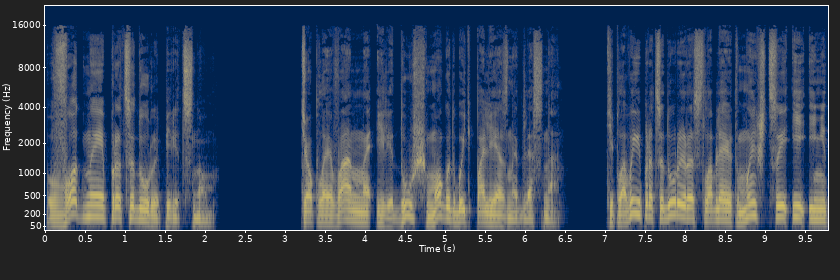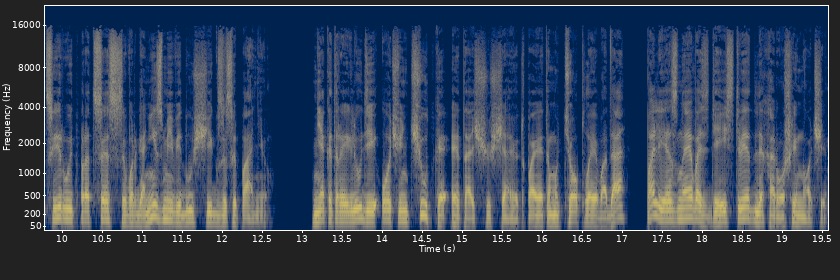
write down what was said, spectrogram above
Водные процедуры перед сном. Теплая ванна или душ могут быть полезны для сна. Тепловые процедуры расслабляют мышцы и инициируют процессы в организме, ведущие к засыпанию. Некоторые люди очень чутко это ощущают, поэтому теплая вода – полезное воздействие для хорошей ночи.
